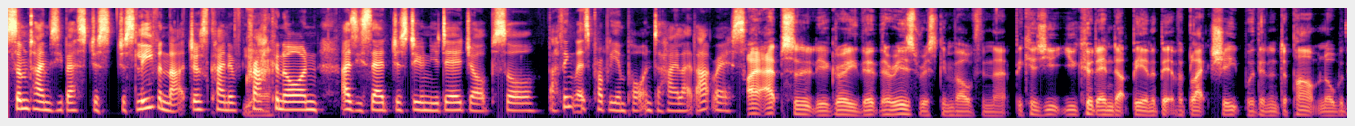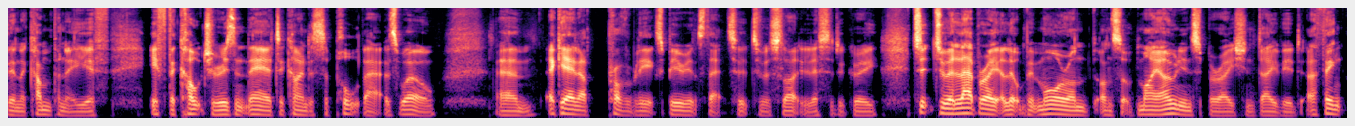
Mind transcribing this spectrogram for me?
sometimes you best just just leaving that, just kind of Yeah. cracking on, as you said, just doing your day job. So I think that's probably important to highlight that risk. I absolutely agree that there is risk involved in that because you, you could end up being a bit of a black sheep within a department or within a company if if the culture isn't there to kind of support that as well. Um, again, I've probably experienced that to, to a slightly lesser degree. To, to elaborate a little bit more on on sort of my own inspiration, David, I think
